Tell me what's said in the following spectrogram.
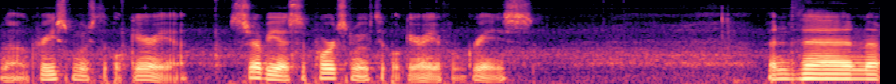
No, Greece moves to Bulgaria. Serbia supports move to Bulgaria from Greece. And then...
